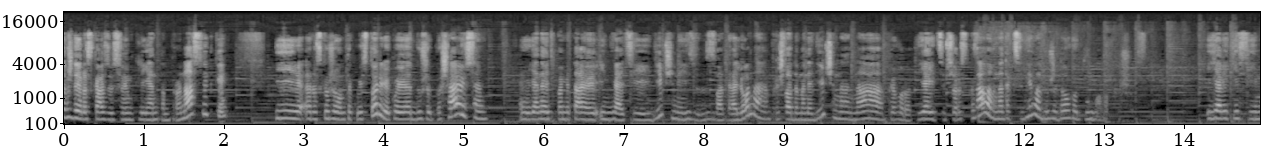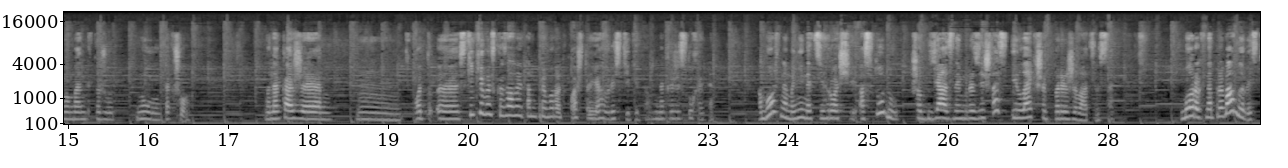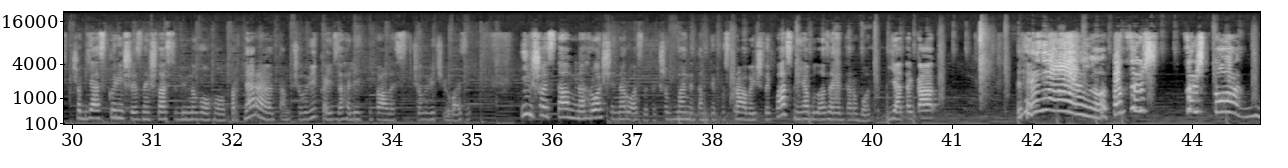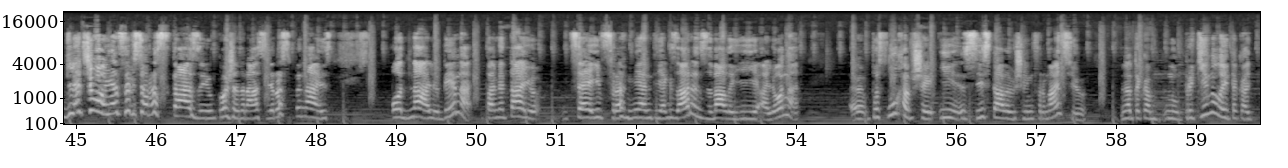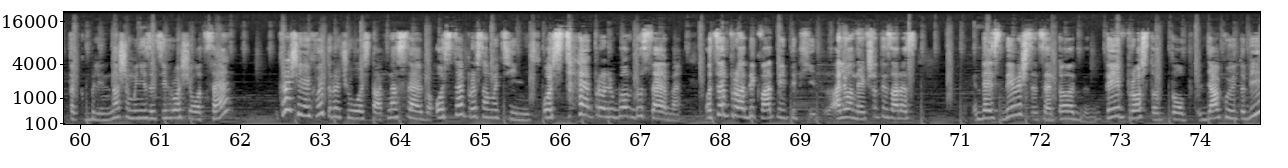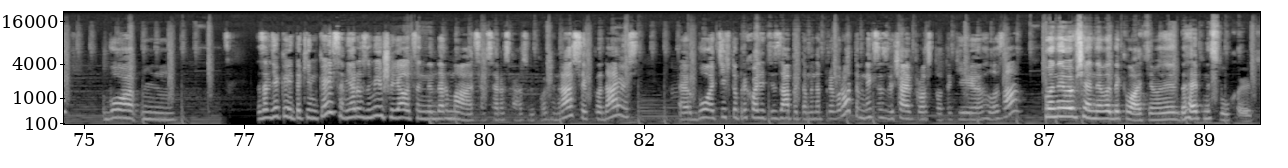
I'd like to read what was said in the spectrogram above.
Завжди розказую своїм клієнтам про наслідки і розкажу вам таку історію, якою я дуже пишаюся. Я навіть пам'ятаю ім'я цієї дівчини, її звати Альона. Прийшла до мене дівчина на приворот. Я їй це все розказала. Вона так сиділа, дуже довго думала про щось. І я в якийсь її момент кажу: ну так що? Вона каже: От е, скільки ви сказали там приворот коштує? Я говорю, стільки там. Вона каже: слухайте, а можна мені на ці гроші астуду, щоб я з ним розійшлась і легше пережила це все? Морок на привабливість, щоб я скоріше знайшла собі нового партнера, там чоловіка і взагалі купалась в чоловічій увазі. І щось там на гроші на розвиток, щоб в мене там типу справи йшли класно, я була зайнята роботою. Я така геніально! Та це ж це ж то для чого я це все розказую кожен раз і розпинаюсь. Одна людина, пам'ятаю цей фрагмент, як зараз звали її Альона, е, послухавши і зіставивши інформацію, вона така ну прикинула і така, так блін, наше мені за ці гроші оце? Краще я їх витрачу ось так на себе. Ось це про самоцінність, ось це про любов до себе. Оце про адекватний підхід. Альона, якщо ти зараз десь дивишся це, то ти просто топ. Дякую тобі. Бо завдяки таким кейсам я розумію, що я оце не дарма це все розказую кожен раз і вкладаюсь. Е, Бо ті, хто приходять із запитами на привороти, в них зазвичай просто такі глаза. Вони взагалі не в адекваті, вони геть не слухають.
